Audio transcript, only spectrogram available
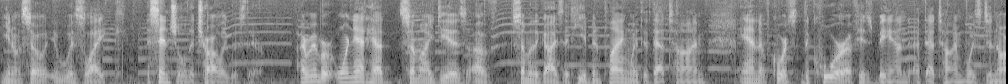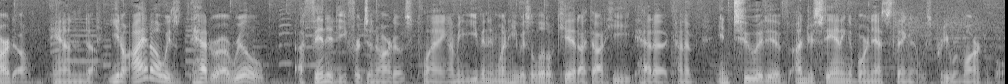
you know, so it was like essential that Charlie was there. I remember Ornette had some ideas of some of the guys that he had been playing with at that time. And of course, the core of his band at that time was Denardo. And, uh, you know, I had always had a real affinity for Denardo's playing. I mean, even when he was a little kid, I thought he had a kind of intuitive understanding of Ornette's thing that was pretty remarkable.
